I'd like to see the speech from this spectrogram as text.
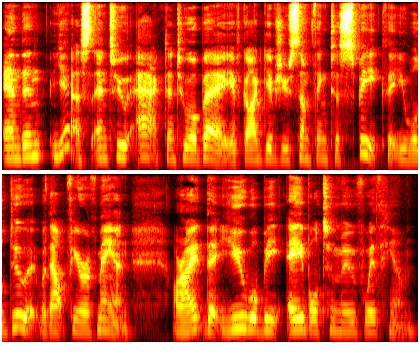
And then, yes, and to act and to obey. If God gives you something to speak, that you will do it without fear of man. All right, that you will be able to move with Him.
